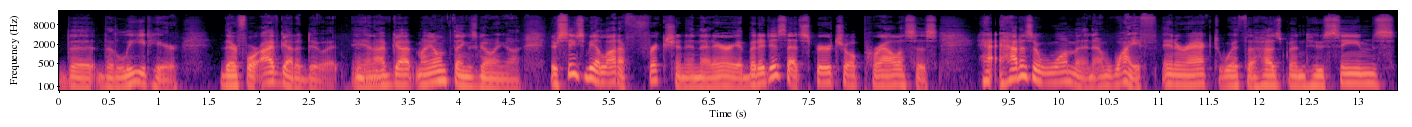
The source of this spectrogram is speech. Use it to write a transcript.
the the lead here. Therefore, I've got to do it, and mm-hmm. I've got my own things going on. There seems to be a lot of friction in that area, but it is that spiritual paralysis. H- how does a woman, a wife, interact with a husband who seems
